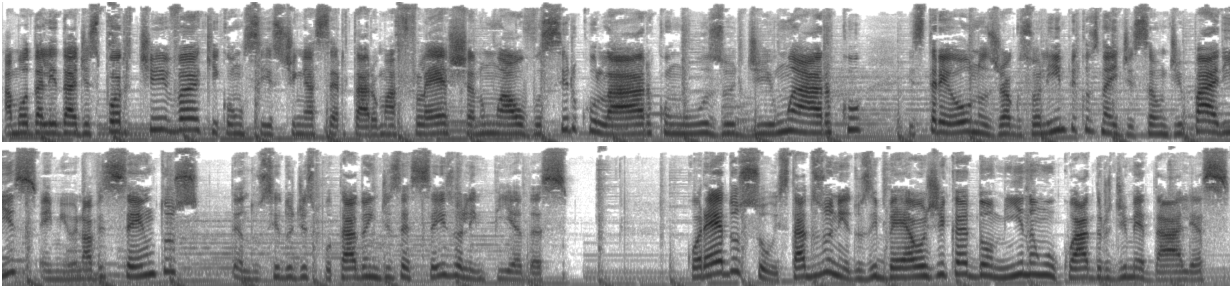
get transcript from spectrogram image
A modalidade esportiva, que consiste em acertar uma flecha num alvo circular com o uso de um arco, estreou nos Jogos Olímpicos na edição de Paris, em 1900, tendo sido disputado em 16 Olimpíadas. Coreia do Sul, Estados Unidos e Bélgica dominam o quadro de medalhas.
